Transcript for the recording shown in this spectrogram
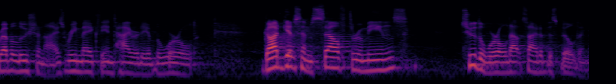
revolutionize, remake the entirety of the world. God gives himself through means to the world outside of this building.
